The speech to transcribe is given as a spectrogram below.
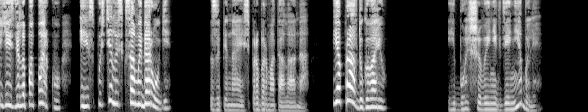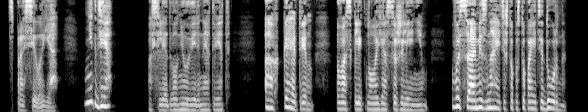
ездила по парку и спустилась к самой дороге», — запинаясь, пробормотала она. «Я правду говорю». «И больше вы нигде не были?» — спросила я. «Нигде», — последовал неуверенный ответ. «Ах, Кэтрин!» — воскликнула я с сожалением. «Вы сами знаете, что поступаете дурно,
